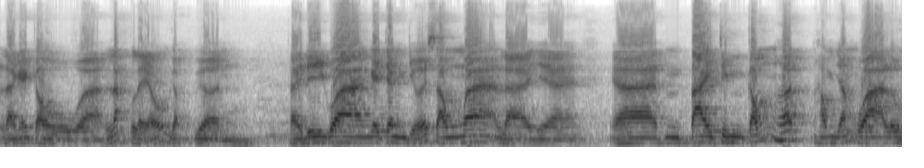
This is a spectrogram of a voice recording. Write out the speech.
là cái cầu ờ, lắc lẻo gập ghềnh. Thầy đi qua ngay chân giữa sông á là à, tay chân cống hết không dám qua luôn.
